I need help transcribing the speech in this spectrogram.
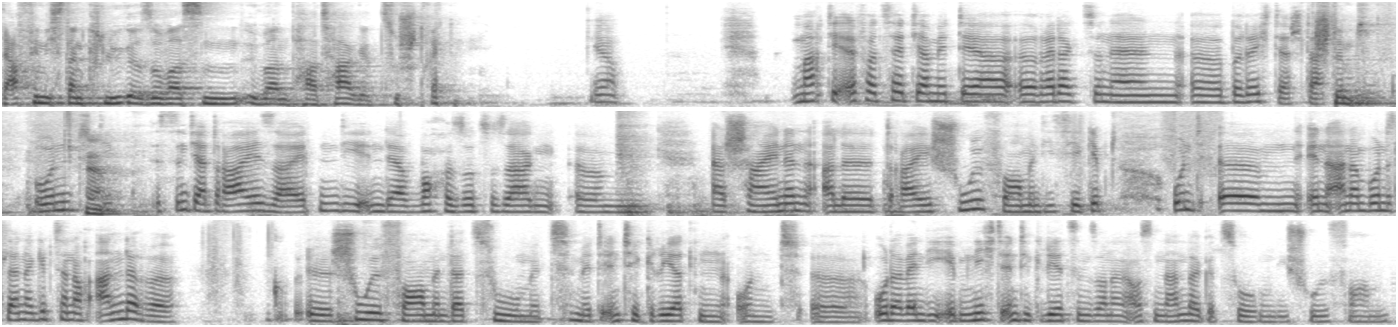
da finde ich es dann klüger, sowas über ein paar Tage zu strecken. Ja macht die LVZ ja mit der äh, redaktionellen äh, Berichterstattung. Stimmt. Und ja. die, es sind ja drei Seiten, die in der Woche sozusagen ähm, erscheinen, alle drei Schulformen, die es hier gibt. Und ähm, in anderen Bundesländern gibt es ja noch andere äh, Schulformen dazu mit, mit integrierten und äh, oder wenn die eben nicht integriert sind, sondern auseinandergezogen, die Schulformen.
